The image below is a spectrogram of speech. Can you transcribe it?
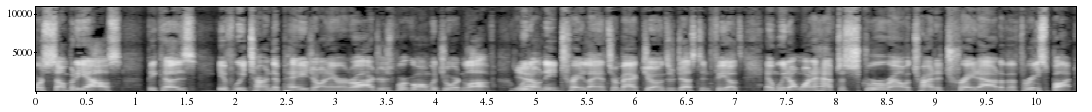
or somebody else because if we turn the page on Aaron Rodgers, we're going with Jordan Love. We don't need Trey Lance or Mac Jones or Justin Fields, and we don't want to have to screw around with trying to trade out of the three spot.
